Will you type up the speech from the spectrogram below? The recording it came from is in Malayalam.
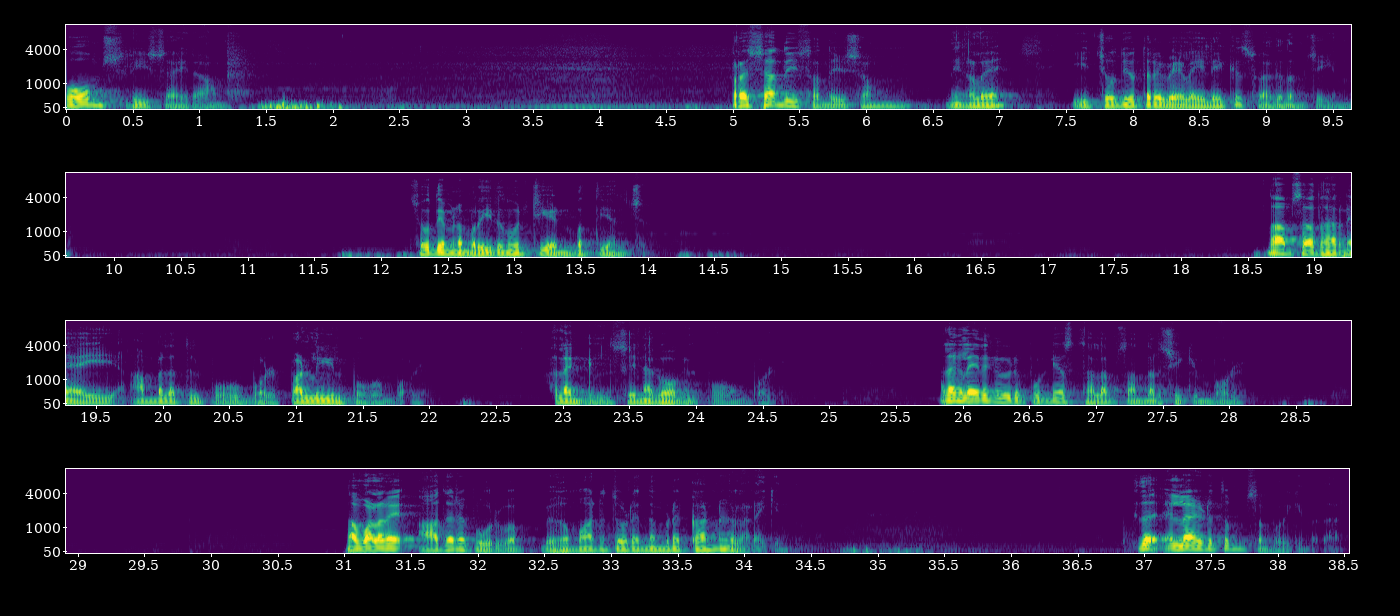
ഓം ശ്രീ സൈറാം. പ്രശാന്തി സന്ദേശം നിങ്ങളെ ഈ ചോദ്യോത്തര വേളയിലേക്ക് സ്വാഗതം ചെയ്യുന്നു. ചോദ്യം നമ്പർ ഇരുന്നൂറ്റി എൺപത്തി അഞ്ച് നാം സാധാരണയായി അമ്പലത്തിൽ പോകുമ്പോൾ പള്ളിയിൽ പോകുമ്പോൾ അല്ലെങ്കിൽ സിനഗോഗിൽ പോകുമ്പോൾ അല്ലെങ്കിൽ ഏതെങ്കിലും ഒരു പുണ്യസ്ഥലം സന്ദർശിക്കുമ്പോൾ നാം വളരെ ആദരപൂർവം ബഹുമാനത്തോടെ നമ്മുടെ കണ്ണുകൾ അടയ്ക്കുന്നു. ഇത് എല്ലായിടത്തും സംഭവിക്കുന്നതാണ്.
